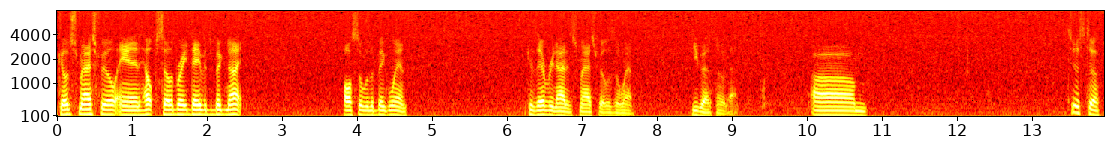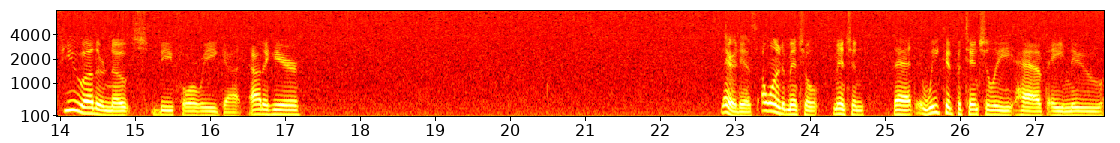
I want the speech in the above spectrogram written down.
go to Smashville and help celebrate David's big night. Also with a big win. Because every night in Smashville is a win. You guys know that. Um, just a few other notes before we got out of here. There it is. I wanted to mention mention that we could potentially have a new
